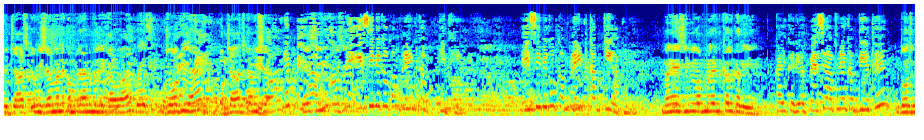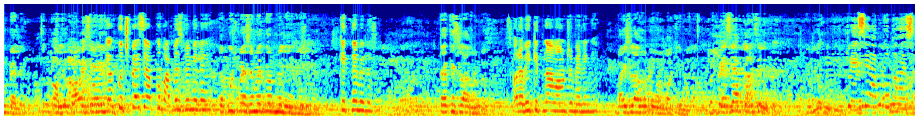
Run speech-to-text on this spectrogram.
ये जाँच का विषय मैंने कंप्लेंट में लिखा हुआ है। जो भी है जाँच का विषय। आपने है एसी आपने एसीबी को कंप्लेंट कब की थी? एसीबी को कंप्लेंट कब की आपने? मैंने एसीबी को कंप्लेंट कल करी है। कल करी और पैसे आपने कब दिए थे? दो दिन पहले। क्या कुछ पैसे आपको वापस भी मिले? तो कुछ पैसे मेरे को मिले कितने मिले तैतीस लाख रुपए। और अभी कितना अमाउंट रिमेनिंग है? बाईस लाख रुपए और बाकी तो पैसे आप कहाँ से लेते हैं? पैसे आपको कहाँ से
